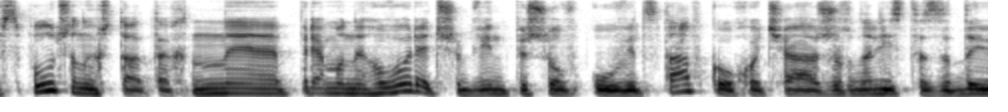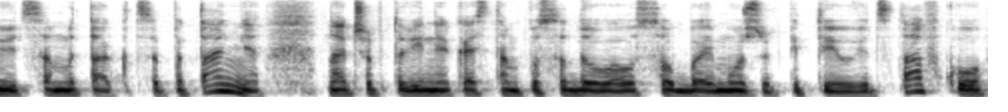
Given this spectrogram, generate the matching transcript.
В Сполучених Штатах не прямо не говорять, щоб він пішов у відставку. Хоча журналісти задають саме так це питання, начебто він якась там посадова особа і може піти у відставку,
